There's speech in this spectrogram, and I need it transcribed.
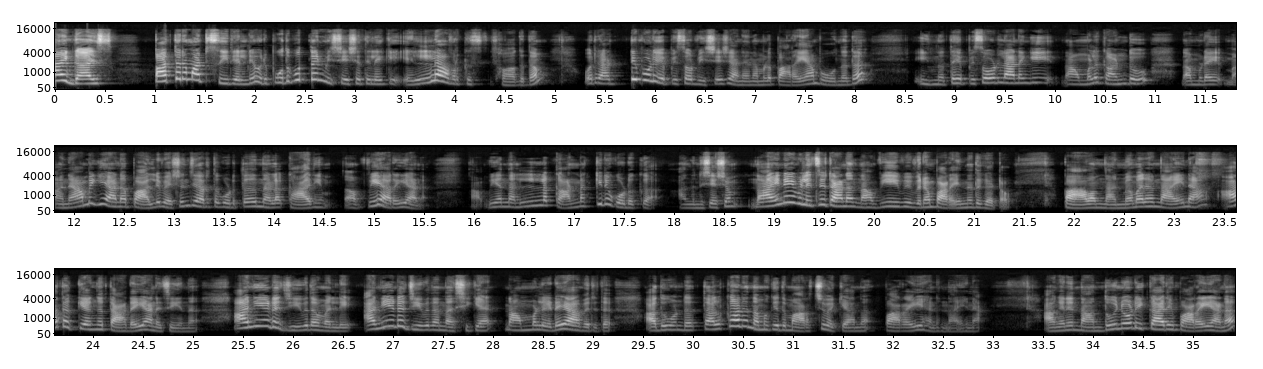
Hi guys Patharamattu സീരിയലിന്റെ ഒരു പുതുപുത്തൻ വിശേഷത്തിലേക്ക് എല്ലാവർക്കും സ്വാഗതം. ഒരു അടിപൊളി എപ്പിസോഡ് വിശേഷമാണ് നമ്മൾ പറയാൻ പോകുന്നത്. ഇന്നത്തെ എപ്പിസോഡിലാണെങ്കിൽ നമ്മൾ കണ്ടു. നമ്മുടെ അനാമികയാണ് പാലിൽ വിഷം ചേർത്ത് കൊടുത്തതെന്നുള്ള കാര്യം നവ്യ അറിയാണ്. നവ്യ നല്ല കണക്കിന് കൊടുക്കുക. അതിനുശേഷം നൈനയെ വിളിച്ചിട്ടാണ് നവ്യ ഈ വിവരം പറയുന്നത് കേട്ടോ. പാവം നന്മമരം നയന അതൊക്കെ അങ്ങ് തടയാണ് ചെയ്യുന്നത്. അനിയുടെ ജീവിതമല്ലേ? അനിയുടെ ജീവിതം നശിക്കാൻ നമ്മൾ ഇടയാവരുത്. അതുകൊണ്ട് തൽക്കാലം നമുക്കിത് മറച്ചു വയ്ക്കാമെന്ന് പറയുകയാണ് നയന അങ്ങനെ നന്ദുവിനോട് ഇക്കാര്യം പറയാണ്.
